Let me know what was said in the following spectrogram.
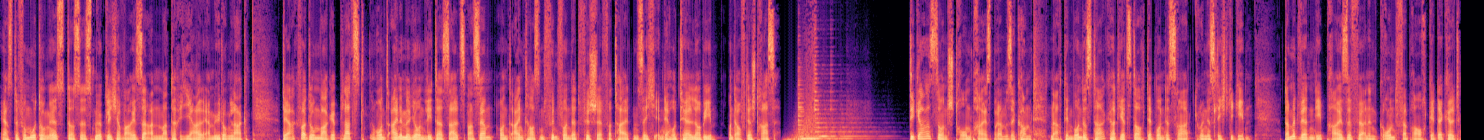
Erste Vermutung ist, dass es möglicherweise an Materialermüdung lag. Der Aquadom war geplatzt. Rund eine Million Liter Salzwasser und 1500 Fische verteilten sich in der Hotellobby und auf der Straße. Die Gas- und Strompreisbremse kommt. Nach dem Bundestag hat jetzt auch der Bundesrat grünes Licht gegeben. Damit werden die Preise für einen Grundverbrauch gedeckelt,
